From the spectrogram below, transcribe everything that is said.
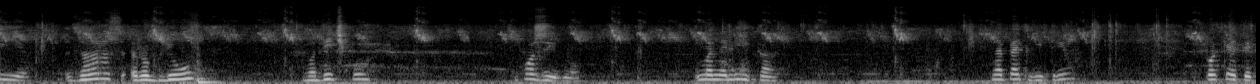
І зараз роблю водичку поживну. У мене лійка на 5 літрів, пакетик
